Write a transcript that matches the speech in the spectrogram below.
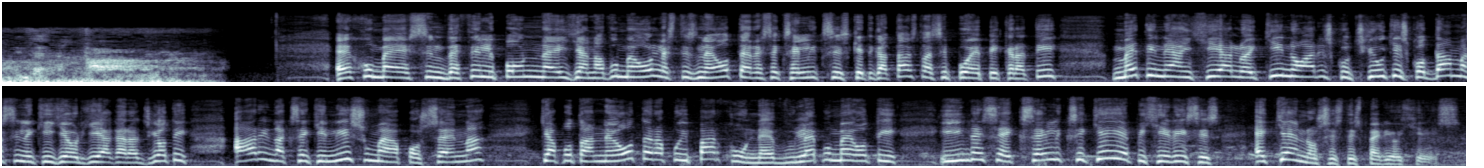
Έχουμε συνδεθεί λοιπόν για να δούμε όλες τις νεότερες εξελίξεις και την κατάσταση που επικρατεί με την Εανχίαλο. Εκείνο ο Άρης Κουτσιούκης. Κοντά μας είναι και η Γεωργία Γαρατζιώτη. Άρη, να ξεκινήσουμε από σένα και από τα νεότερα που υπάρχουν. Ε, βλέπουμε ότι είναι σε εξέλιξη και οι επιχειρήσεις εκένωσης της περιοχής.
